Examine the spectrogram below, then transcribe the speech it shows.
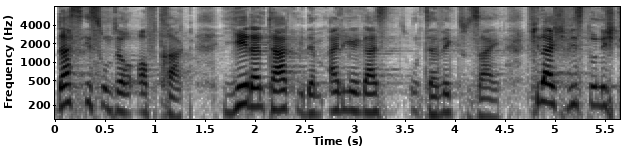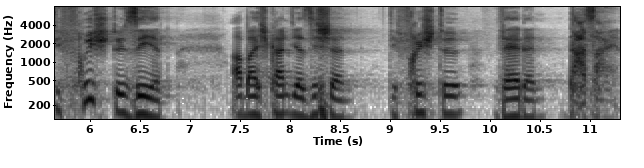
Das ist unser Auftrag, jeden Tag mit dem Heiligen Geist unterwegs zu sein. Vielleicht wirst du nicht die Früchte sehen, aber ich kann dir sichern, die Früchte werden da sein.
